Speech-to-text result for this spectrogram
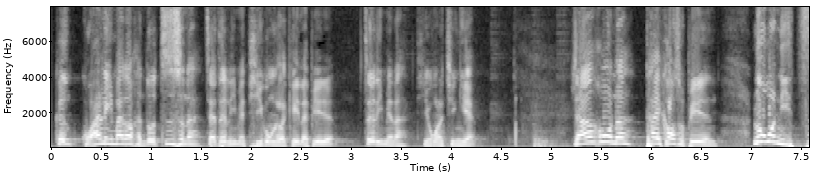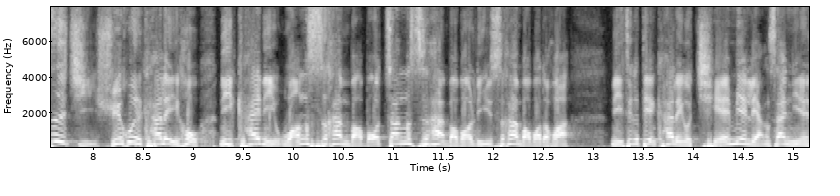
跟管理麦当劳很多知识呢，在这里面提供了给了别人。这里面呢提供了经验，然后呢，他还告诉别人，如果你自己学会开了以后，你开你王氏汉堡包、张氏汉堡包、李氏汉堡包的话，你这个店开了以后，前面两三年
